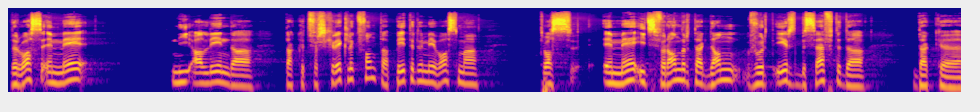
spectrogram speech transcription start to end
er was in mij niet alleen dat, dat ik het verschrikkelijk vond, dat Peter ermee was, maar het was in mij iets veranderd dat ik dan voor het eerst besefte dat, dat ik, uh,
